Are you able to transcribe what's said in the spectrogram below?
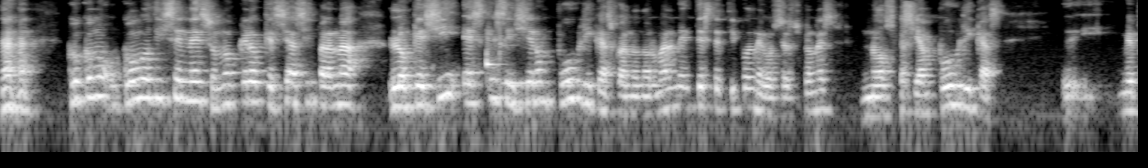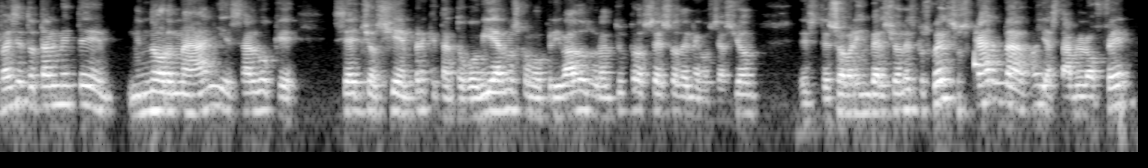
¿Cómo, ¿Cómo, dicen eso? No creo que sea así para nada. Lo que sí es que se hicieron públicas cuando normalmente este tipo de negociaciones no se hacían públicas. Me parece totalmente normal y es algo que se ha hecho siempre, que tanto gobiernos como privados durante un proceso de negociación este, sobre inversiones, pues jueguen sus cartas, ¿no? Y hasta blofen.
